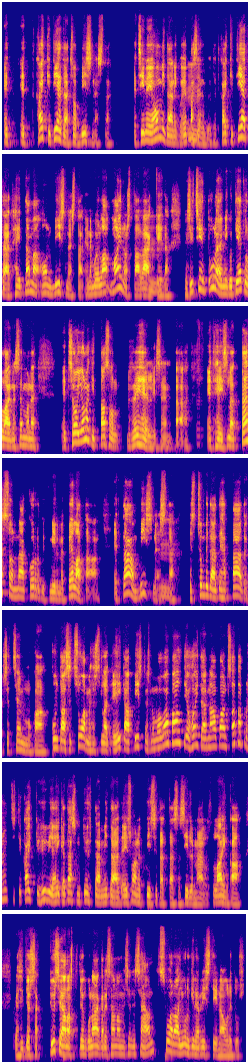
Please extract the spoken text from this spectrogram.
että, että kaikki tietää, että se on bisnestä, että siinä ei ole mitään niin epäselvyyttä, että kaikki tietää, että hei, tämä on bisnestä, ja ne voi la- mainostaa lääkkeitä, mm. niin sitten siinä tulee niin kuin tietynlainen semmoinen että se on jollakin tasolla rehellisempää, että hei, sillä tässä on nämä kortit, millä me pelataan, että tämä on bisnestä, mm. ja sitten sun pitää tehdä päätökset sen mukaan, kun taas sitten Suomessa sillä että ei tämä bisnes, no vaan valtio hoitaa, nämä on vaan sataprosenttisesti kaikki hyviä, eikä tässä nyt yhtään mitään, että ei sua nyt pissitä tässä silmään lainkaan, ja sitten jos sä kyseenalaistat jonkun lääkärin sanomisen, niin sehän on suoraan julkinen ristiinnaulitus,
